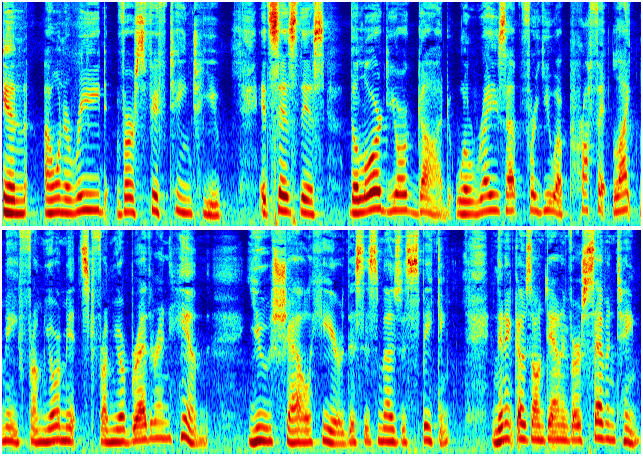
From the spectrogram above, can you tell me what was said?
In I want to read verse 15 to you. It says this, the Lord your God will raise up for you a prophet like me from your midst, from your brethren, him you shall hear. This is Moses speaking. And then it goes on down in verse 17.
